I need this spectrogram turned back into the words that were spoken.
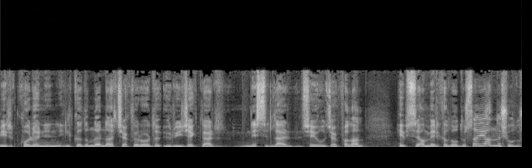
bir koloninin ilk adımlarını atacaklar. Orada üreyecekler, nesiller şey olacak falan. Hepsi Amerikalı olursa yanlış olur.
